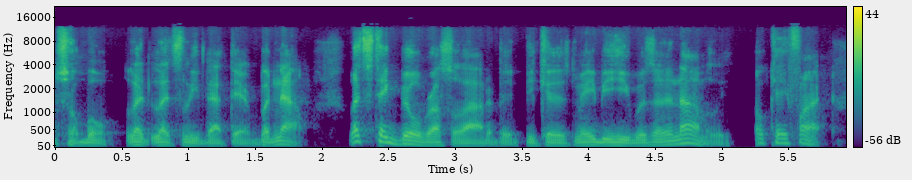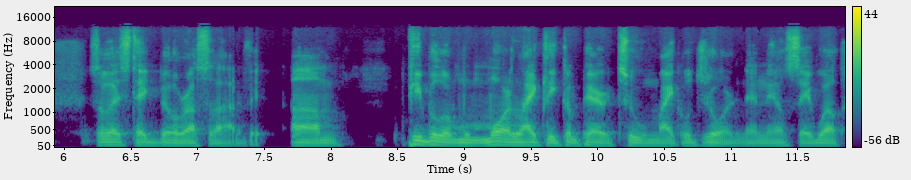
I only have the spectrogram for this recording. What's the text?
so boom, let, let's leave that there. But now let's take Bill Russell out of it because maybe he was an anomaly. Okay, fine. So let's take Bill Russell out of it. Um, people are more likely compared to Michael Jordan, and they'll say, well,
